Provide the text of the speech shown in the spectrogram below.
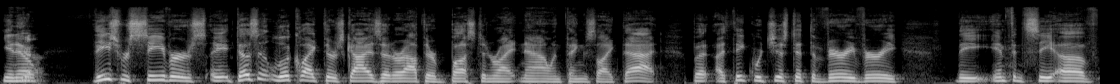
you know yeah. these receivers it doesn't look like there's guys that are out there busting right now and things like that but I think we're just at the very very the infancy of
